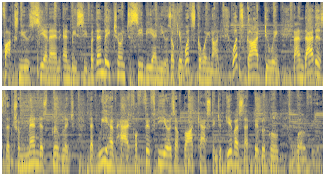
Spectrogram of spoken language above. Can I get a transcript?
Fox News, CNN, NBC, but then they turn to CBN News. Okay, what's going on? What's God doing? And that is the tremendous privilege that we have had for 50 years of broadcasting to give us that biblical worldview.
